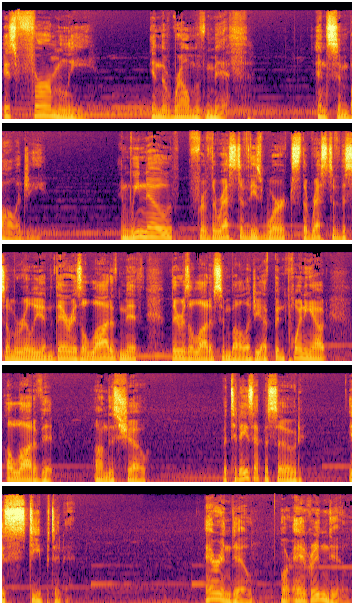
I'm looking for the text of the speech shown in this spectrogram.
is firmly in the realm of myth and symbology. And we know for the rest of these works, the rest of the Silmarillion, there is a lot of myth, there is a lot of symbology. I've been pointing out a lot of it on this show. But today's episode is steeped in it. Eärendil, or Eärendil,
